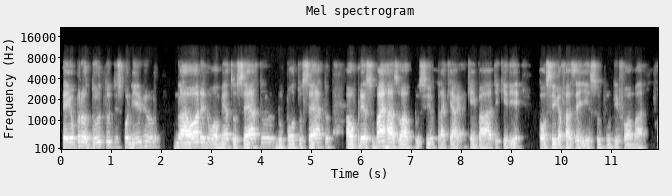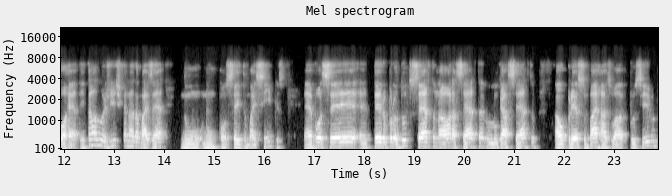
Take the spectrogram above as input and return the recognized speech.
tem o produto disponível na hora e no momento certo, no ponto certo, ao preço mais razoável possível, para que a, quem vai adquirir consiga fazer isso de forma correta. Então, a logística nada mais é, num, num conceito mais simples, é você é, ter o produto certo na hora certa, no lugar certo, ao preço mais razoável possível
